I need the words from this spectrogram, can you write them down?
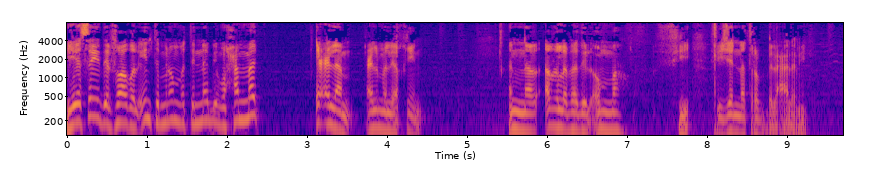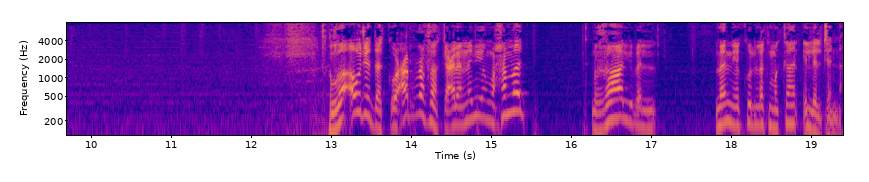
يا سيدي الفاضل أنت من أمة النبي محمد؟ اعلم علم اليقين أن أغلب هذه الأمة في في جنة رب العالمين. الله أوجدك وعرفك على النبي محمد غالبا لن يكون لك مكان إلا الجنة.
